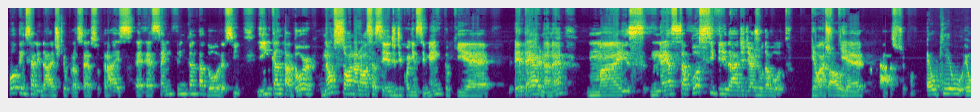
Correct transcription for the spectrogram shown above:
potencialidade que o processo traz é sempre encantador, assim. E encantador não só na nossa sede de conhecimento, que é eterna, né? Mas nessa possibilidade de ajuda ao outro. Eu Total, acho que é fantástico. É o que eu, eu,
